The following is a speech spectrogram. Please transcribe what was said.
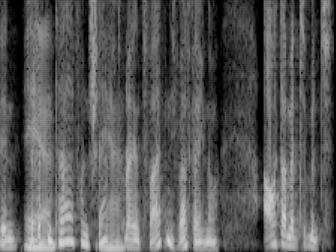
den dritten ja. Teil von Chef ja. oder den zweiten, ich weiß gar nicht genau. Auch damit mit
